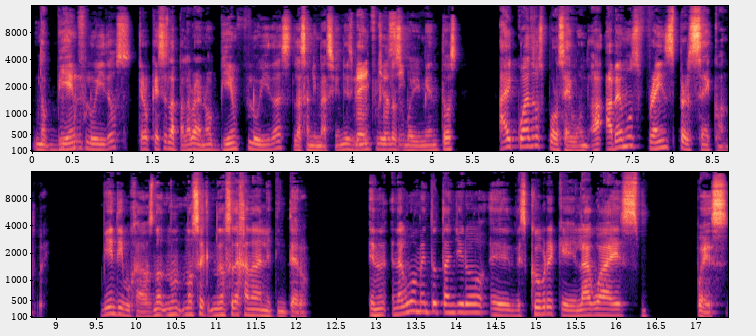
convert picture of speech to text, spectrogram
No, bien fluidos. Creo que esa es la palabra, ¿no? Bien fluidas las animaciones, bien hecho, fluidos los movimientos. Hay cuadros por segundo. Ha- Habemos frames per second, güey. Bien dibujados. No, no, no, se, no se deja nada en el tintero. En, en algún momento Tanjiro eh, descubre que el agua es, pues,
